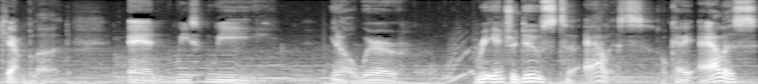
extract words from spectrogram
Camp Blood, and we we, you know, we're reintroduced to Alice. Okay, Alice,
